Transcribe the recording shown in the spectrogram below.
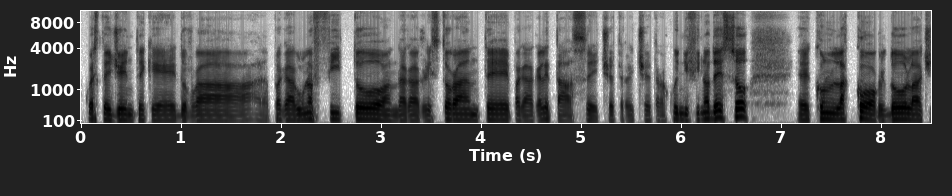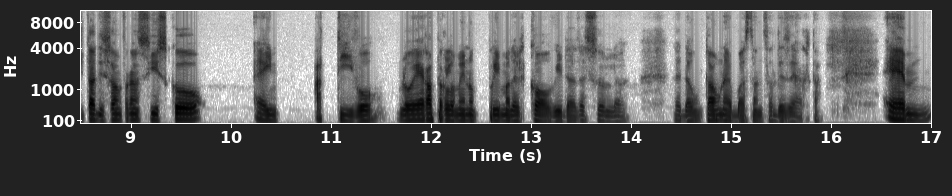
questa è gente che dovrà eh, pagare un affitto, andare al ristorante, pagare le tasse, eccetera, eccetera. Quindi fino adesso eh, con l'accordo la città di San Francisco è in- attivo, lo era perlomeno prima del Covid, adesso il, il downtown è abbastanza deserta. Ehm,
